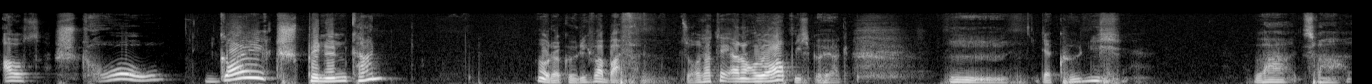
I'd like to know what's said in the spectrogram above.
aus Stroh Gold spinnen kann? Oh, der König war baff. So hatte er noch überhaupt nicht gehört. Hm, der König war zwar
